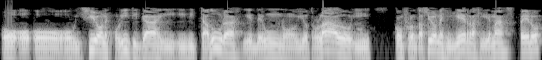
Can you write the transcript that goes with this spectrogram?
o, visiones políticas y, y, dictaduras de uno y otro lado y confrontaciones y guerras y demás, pero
